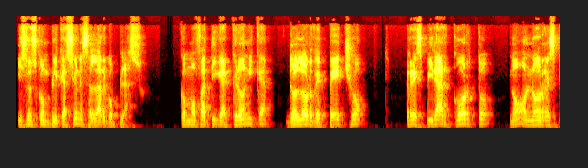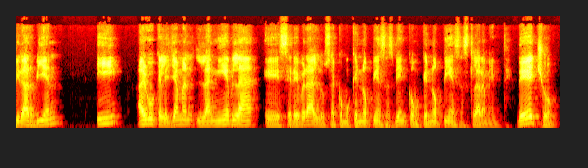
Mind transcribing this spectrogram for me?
y sus complicaciones a largo plazo, como fatiga crónica, dolor de pecho, respirar corto, ¿no? O no respirar bien y algo que le llaman la niebla eh, cerebral, o sea, como que no piensas bien, como que no piensas claramente. De hecho,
